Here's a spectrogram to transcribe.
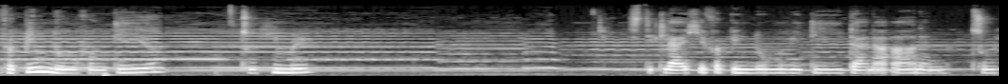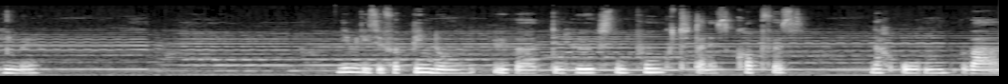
Die Verbindung von dir zum Himmel ist die gleiche Verbindung wie die deiner Ahnen zum Himmel. Nimm diese Verbindung über den höchsten Punkt deines Kopfes nach oben wahr.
